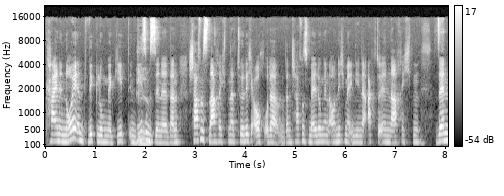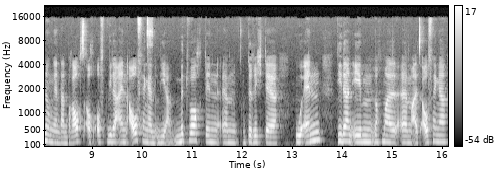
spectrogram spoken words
keine Neuentwicklung mehr gibt in diesem ja. Sinne, dann schaffen es Nachrichten natürlich auch oder dann schaffen es Meldungen auch nicht mehr in die aktuellen Nachrichtensendungen. Dann braucht es auch oft wieder einen Aufhänger, wie am Mittwoch den ähm, Bericht der UN, die dann eben nochmal ähm, als Aufhänger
